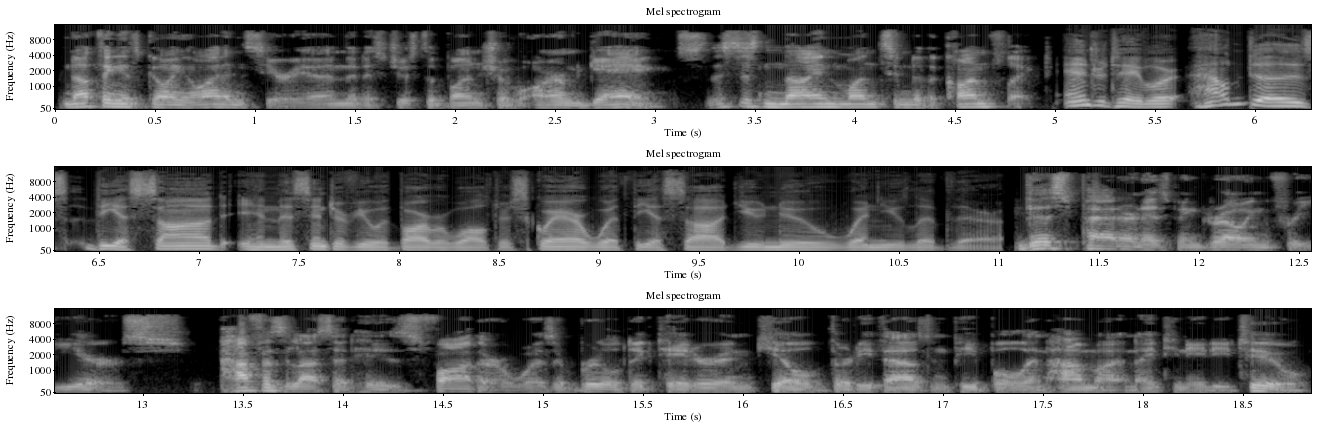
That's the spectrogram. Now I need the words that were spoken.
nothing is going on in Syria and that it's just a bunch of armed gangs. This is nine months into the conflict. Andrew Tabler, how does the Assad in this interview with Barbara Walters square with the Assad you knew when you lived there? This pattern has been growing for years. Hafez al Assad, his father, was a brutal dictator and killed 30,000 people in Hama in 1982.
